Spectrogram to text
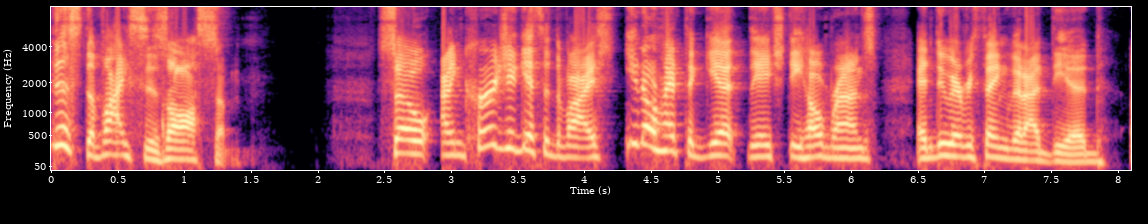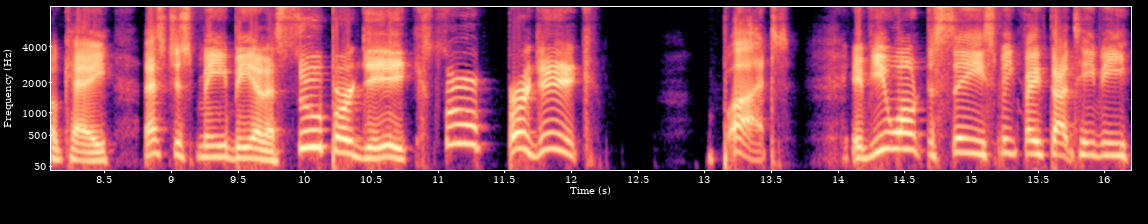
this device is awesome. So I encourage you to get the device. You don't have to get the HD Homeruns and do everything that I did. Okay. That's just me being a super geek. Super geek. But if you want to see SpeakFaith.tv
